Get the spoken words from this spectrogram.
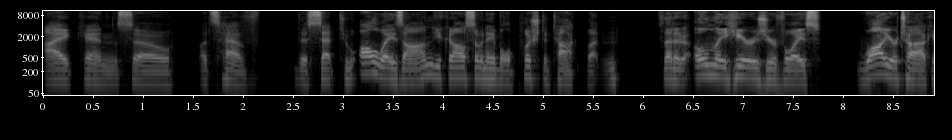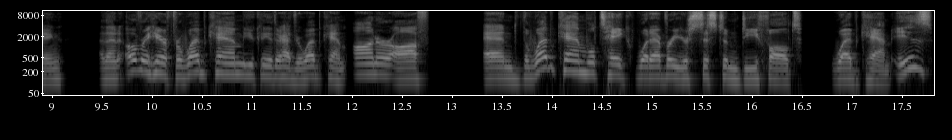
I can, so let's have this set to always on. You can also enable a push to talk button so that it only hears your voice while you're talking. And then over here for webcam, you can either have your webcam on or off and the webcam will take whatever your system default webcam is.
